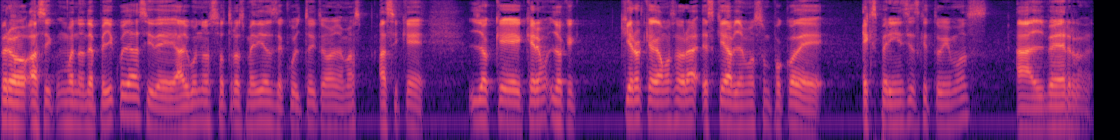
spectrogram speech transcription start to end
Pero así, bueno, de películas y de algunos otros medios de culto y todo lo demás. Así que lo que queremos, lo que quiero que hagamos ahora es que hablemos un poco de experiencias que tuvimos al ver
